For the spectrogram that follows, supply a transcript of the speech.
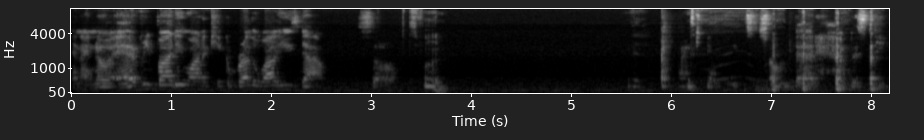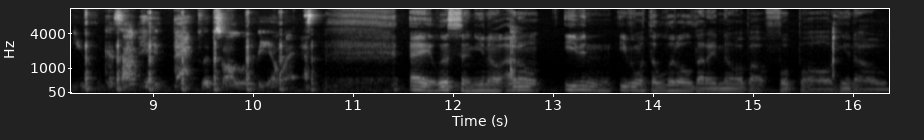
and I know everybody want to kick a brother while he's down. So it's fun I can't wait till something bad happens to you because I'm hitting backflips all over your ass. hey listen you know i don't even even with the little that i know about football you know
